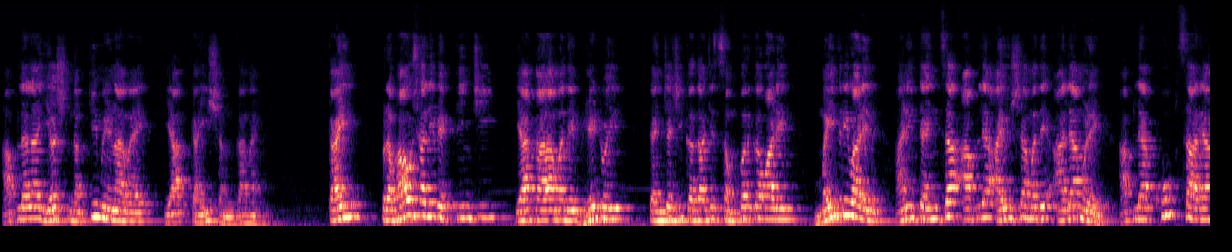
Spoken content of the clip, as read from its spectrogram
आपल्याला यश नक्की मिळणार आहे यात काही शंका नाही. काही प्रभावशाली व्यक्तींची या काळामध्ये भेट होईल त्यांच्याशी कदाचित संपर्क वाढेल मैत्री वाढेल आणि त्यांचा आपल्या आयुष्यामध्ये आल्यामुळे आपल्या खूप साऱ्या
